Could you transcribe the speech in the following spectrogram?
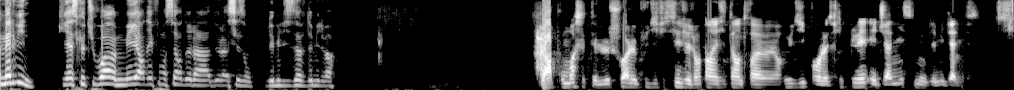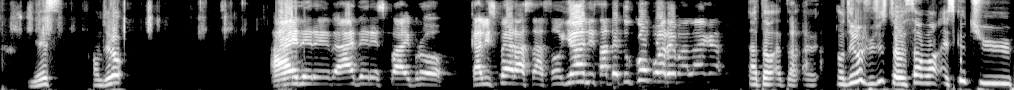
Melvin, qui est-ce que tu vois meilleur défenseur de la, de la saison 2019-2020 alors pour moi, c'était le choix le plus difficile. J'ai longtemps hésité entre Rudy pour le triplé et Janis, mais j'ai mis Janis. Yes. Angelo Άιντε ρε, spy bro. Καλησπέρα σας. Ο Γιάννης Αντετουκούμπο ρε μαλάκα. Attends, attends. Euh, Angelo, je veux juste euh, savoir, est-ce que tu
